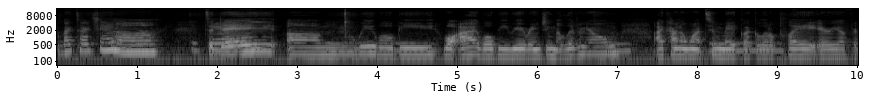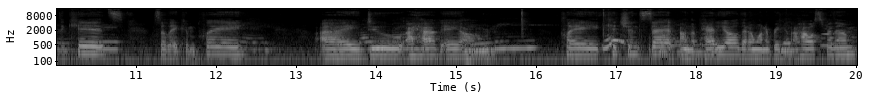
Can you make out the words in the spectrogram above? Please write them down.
back to our channel. Today, um, we will be, well, I will be rearranging the living room. I kind of want to make like a little play area for the kids so they can play. I do, I have a um, play kitchen set on the patio that I want to bring in the house for them.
